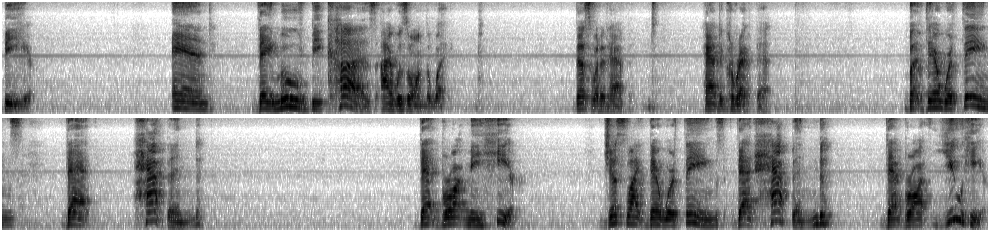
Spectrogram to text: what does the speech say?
be here. And they moved because I was on the way. That's what had happened. Had to correct that. But there were things that happened that brought me here. Just like there were things that happened that brought you here.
